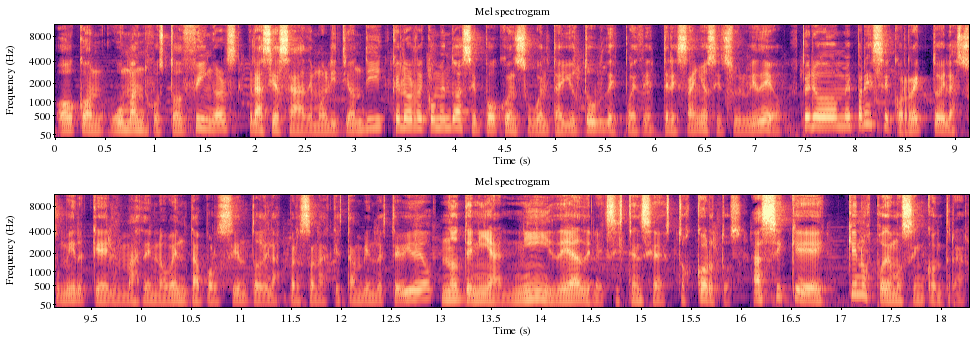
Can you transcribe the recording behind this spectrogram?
o con Woman Who Stole Fingers gracias a Demolition D, que lo recomendó hace poco en su vuelta a YouTube después de 3 años sin subir video. Pero me parece correcto el asumir que el más del 90% de las personas que están viendo este video no tenía ni idea de la existencia de estos cortos. Así que, ¿qué nos podemos encontrar?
